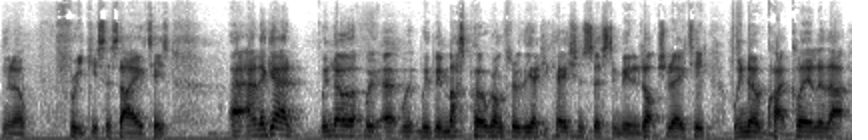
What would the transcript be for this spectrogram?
you know, freaky societies. Uh, and again, we know that we, uh, we, have been mass programmed through the education system, being indoctrinated. We know quite clearly that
